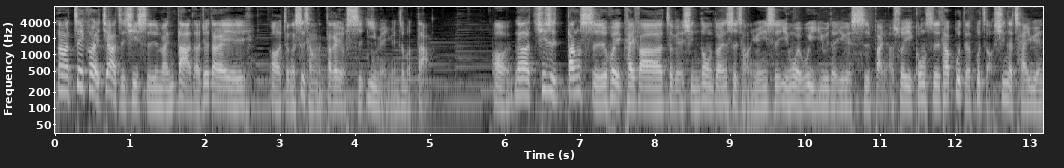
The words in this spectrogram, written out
那这块价值其实蛮大的，就大概哦，整个市场大概有十亿美元这么大。哦，那其实当时会开发这个行动端市场，原因是因为 Wii U 的一个失败啊，所以公司它不得不找新的财源，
